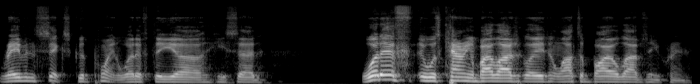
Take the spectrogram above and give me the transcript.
Raven six, good point. What if the uh, he said, what if it was carrying a biological agent? Lots of bio labs in Ukraine.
